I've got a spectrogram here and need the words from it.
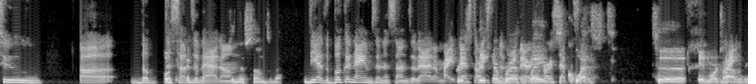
to uh the the sons of Adam. and the sons of Adam. Yeah, the Book of Names and the Sons of Adam, right? that starts Christina from the very first episode. quest to immortality.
